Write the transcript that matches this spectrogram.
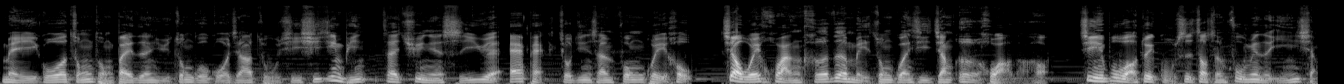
美国总统拜登与中国国家主席习近平在去年十一月 APEC 旧金山峰会后，较为缓和的美中关系将恶化了哈，进一步啊对股市造成负面的影响。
